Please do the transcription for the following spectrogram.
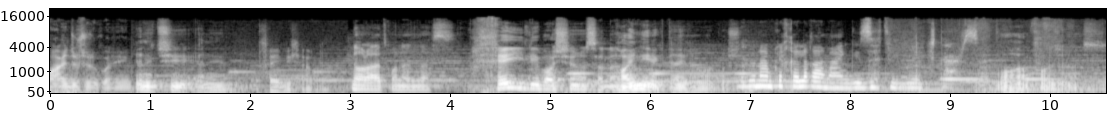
اینجا شروع کنیم. یعنی چی؟ یعنی خیلی کمه ناراحت کننده است. خیلی باشه مثلا. پایین یک دقیقه باید باشه. می‌دونم که خیلی غم انگیزه یک درصد. واقعا فاجعه است.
